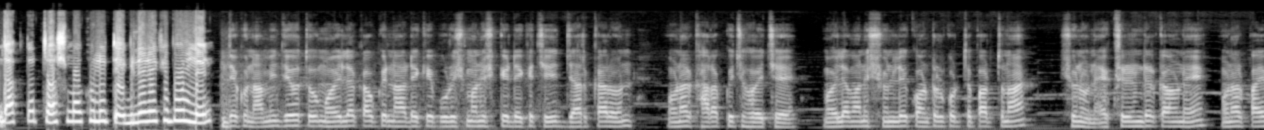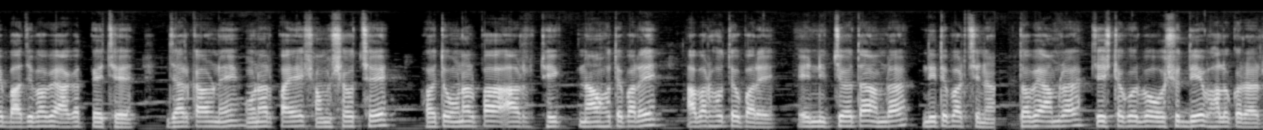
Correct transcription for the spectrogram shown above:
ডাক্তার চশমা খুলে টেবিলে রেখে বললেন দেখুন আমি যেহেতু মহিলা কাউকে না ডেকে পুরুষ মানুষকে ডেকেছি যার কারণ ওনার খারাপ কিছু হয়েছে। মহিলা মানুষ শুনলে কন্ট্রোল করতে পারতো না। শুনুন অ্যাক্সিডেন্টের কারণে ওনার পায়ে বাজেভাবে আঘাত পেয়েছে যার কারণে ওনার পায়ে সমস্যা হচ্ছে। হয়তো ওনার পা আর ঠিক নাও হতে পারে। আবার হতেও পারে। এর নিশ্চয়তা আমরা দিতে পারছি না। তবে আমরা চেষ্টা করব ওষুধ দিয়ে ভালো করার।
